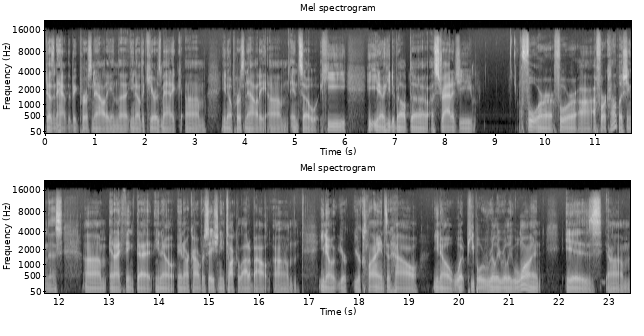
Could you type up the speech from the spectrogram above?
doesn't have the big personality and the you know the charismatic um, you know personality. Um, and so he he you know he developed a, a strategy for for uh, for accomplishing this. Um, and I think that you know in our conversation he talked a lot about um, you know your your clients and how you know what people really really want is um,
